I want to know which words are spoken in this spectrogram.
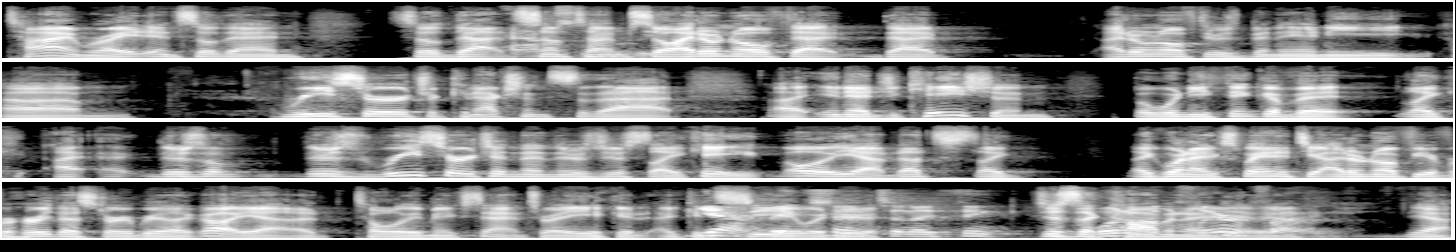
time, right? And so then, so that Absolutely. sometimes, so I don't know if that that I don't know if there's been any um, research or connections to that uh, in education. But when you think of it, like I, I, there's a there's research, and then there's just like, hey, oh yeah, that's like like when I explain it to you, I don't know if you ever heard that story, but you're like, oh yeah, it totally makes sense, right? You could I can yeah, see it. Makes sense, and I think just a common idea. Yeah. Yeah,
